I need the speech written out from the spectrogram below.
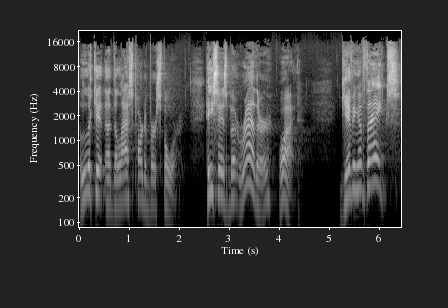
look at uh, the last part of verse 4. He says, But rather, what? Giving of thanks.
